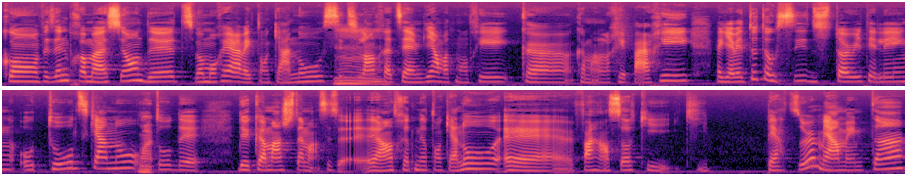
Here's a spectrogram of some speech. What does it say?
qu'on faisait une promotion de « tu vas mourir avec ton canot, si tu Mm. l'entretiens bien, on va te montrer que- comment le réparer ». Fait qu'il y avait tout aussi du storytelling autour du canot, Ouais. autour de, de comment, justement, c'est ça, euh, entretenir ton canot, euh, faire en sorte qu'il perdure, mais en même temps,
